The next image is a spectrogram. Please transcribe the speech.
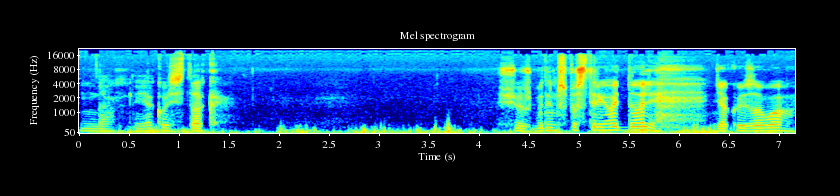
Да, якось так. Що ж, будемо спостерігати далі. Дякую за увагу.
